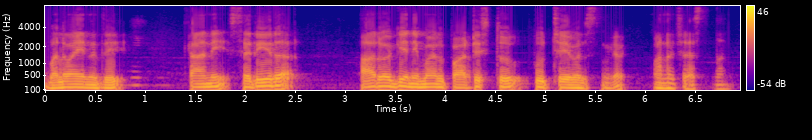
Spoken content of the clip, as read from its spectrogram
బలమైనది. కానీ శరీర ఆరోగ్య నియమాలు పాటిస్తూ పూర్తి చేయవలసిందిగా మనం చేస్తున్నాను.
